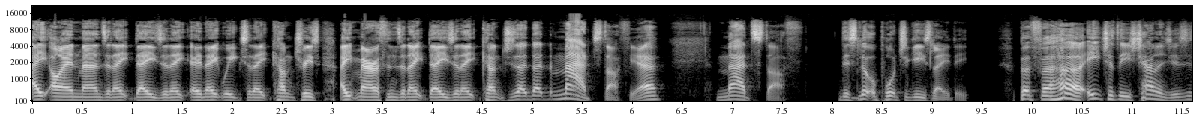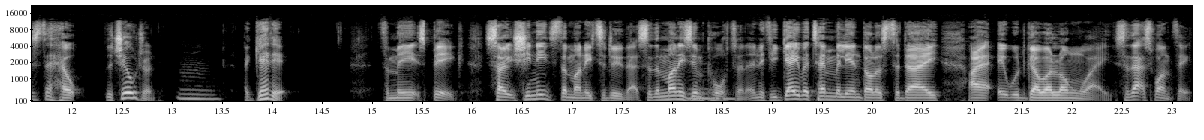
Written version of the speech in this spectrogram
Eight Ironmans in eight days, in eight, in eight weeks, in eight countries, eight marathons in eight days, in eight countries. Mad stuff, yeah? Mad stuff this little Portuguese lady. But for her, each of these challenges is to help the children. Mm. I get it. For me, it's big. So she needs the money to do that. So the money's mm. important. And if you gave her $10 million today, it would go a long way. So that's one thing.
